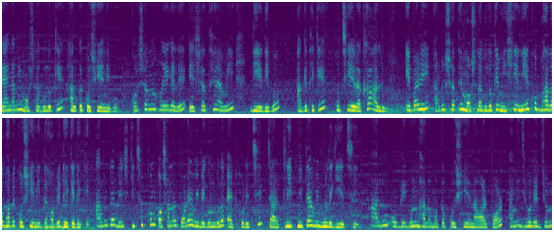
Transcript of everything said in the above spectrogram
দেন আমি মশলাগুলোকে হালকা কষিয়ে নিব। কষানো হয়ে গেলে এর সাথে আমি দিয়ে দিব আগে থেকে কুচিয়ে রাখা আলু। এবারে আলুর সাথে মশলাগুলোকে মিশিয়ে নিয়ে খুব ভালোভাবে কষিয়ে নিতে হবে ঢেকে ঢেকে। আলুটা বেশ কিছুক্ষণ কষানোর পরে আমি বেগুনগুলো অ্যাড করেছি, যার ক্লিপ নিতে আমি ভুলে গিয়েছি। আলু ও বেগুন ভালো মতো কষিয়ে নেওয়ার পর ঝোলের জন্য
